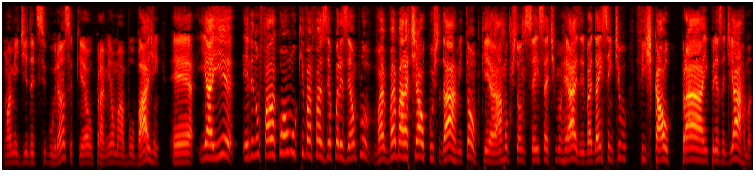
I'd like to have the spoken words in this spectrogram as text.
uma medida de segurança, que é para mim é uma bobagem. É, e aí ele não fala como que vai fazer, por exemplo, vai, vai baratear o custo da arma, então, porque a arma custando 6, 7 mil reais, ele vai dar incentivo fiscal para a empresa de arma.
